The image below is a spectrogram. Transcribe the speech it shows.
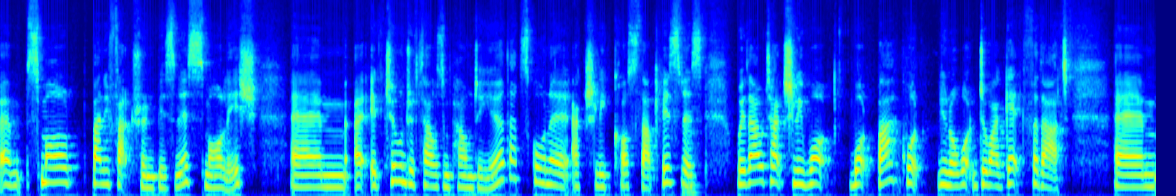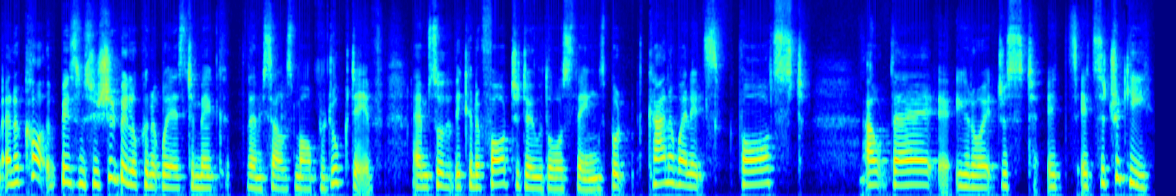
a small manufacturing business, smallish, um, at two hundred thousand pound a year. That's going to actually cost that business without actually what what back what you know what do I get for that. Um, and of course, businesses should be looking at ways to make themselves more productive, um, so that they can afford to do those things. But kind of when it's forced out there, eh, you know, it just it's it's a tricky.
